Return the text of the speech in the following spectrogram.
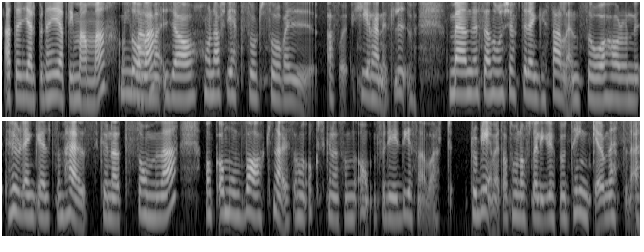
Att den hjälper, den har hjälpt din mamma att Min sova. Mamma, ja, hon har haft jättesvårt att sova i alltså, hela hennes liv. Men sen hon köpte den kristallen så har hon hur enkelt som helst kunnat somna. Och om hon vaknar så har hon också kunnat somna om. För det är det som har varit problemet. Att hon ofta ligger uppe och tänker om nätterna.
